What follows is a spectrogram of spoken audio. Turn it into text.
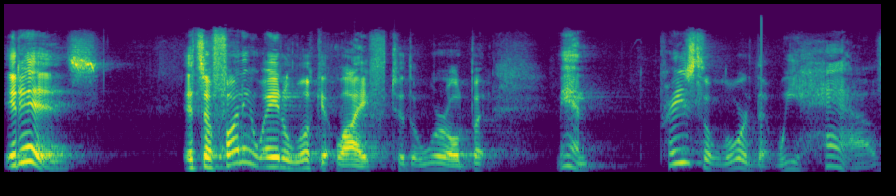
It is. It's a funny way to look at life to the world, but man, praise the Lord that we have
